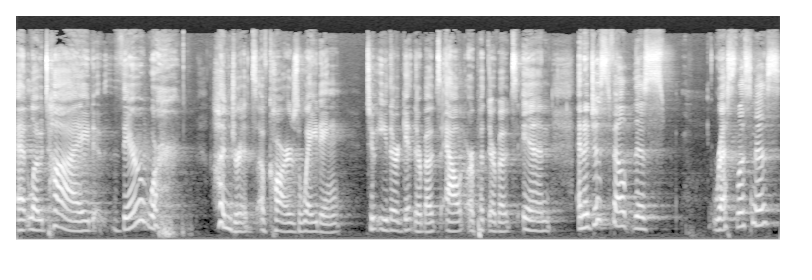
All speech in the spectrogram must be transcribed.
at low tide, there were hundreds of cars waiting to either get their boats out or put their boats in. And it just felt this restlessness.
